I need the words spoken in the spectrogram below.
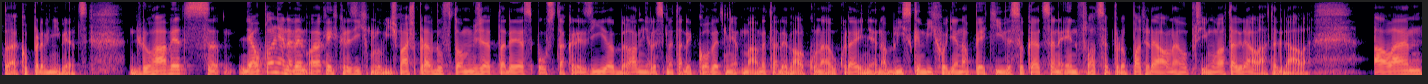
to jako první věc. Druhá věc, já úplně nevím, o jakých krizích mluvíš. Máš pravdu v tom, že tady je spousta krizí. Byla, měli jsme tady covid, mě, máme tady válku na Ukrajině, na Blízkém východě napětí, vysoké ceny, inflace, propad reálného příjmu a tak dále a tak dále. Ale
